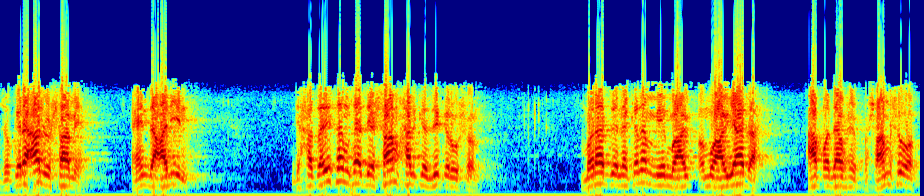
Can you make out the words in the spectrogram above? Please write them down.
ゾケラアルシャメ、エンダアリン。で、ハザリサムサデシャムハルケゼクロション。مراد نه کنه میر معاویه ده アパダウシャパシャムシュワ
